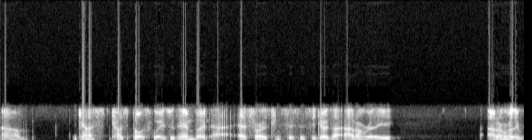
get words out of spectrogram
um, kind of cuts both ways with him. But uh, as far as consistency goes, I, I don't really I don't really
